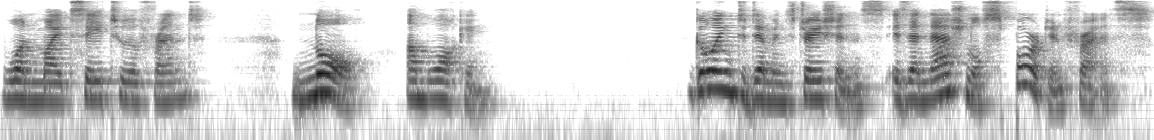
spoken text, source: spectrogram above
One might say to a friend. No, I'm walking. Going to demonstrations is a national sport in France.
